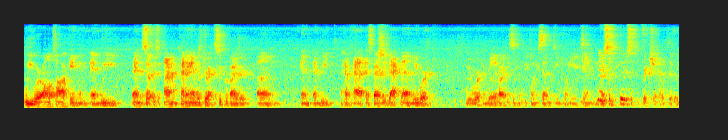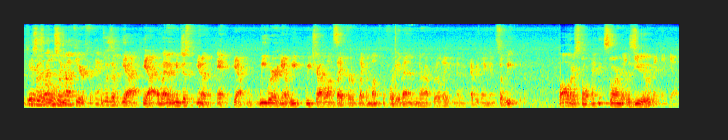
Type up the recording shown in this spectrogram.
we were all talking and, and we, and so I'm kind of Anna's direct supervisor. Um, and, and we have had, especially back then, we worked, we were working really hard. This is maybe 2017, 2018. There was some, there was some friction. I think it was. It was, was a, a it was a little- rough year for It was a, yeah, yeah, I mean, just, you know, eh, yeah, we were, you know, we, we travel on site for like a month before the event and are up real late and everything, and so we, Paul or Storm, I think Storm, it was you, I think, yeah.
